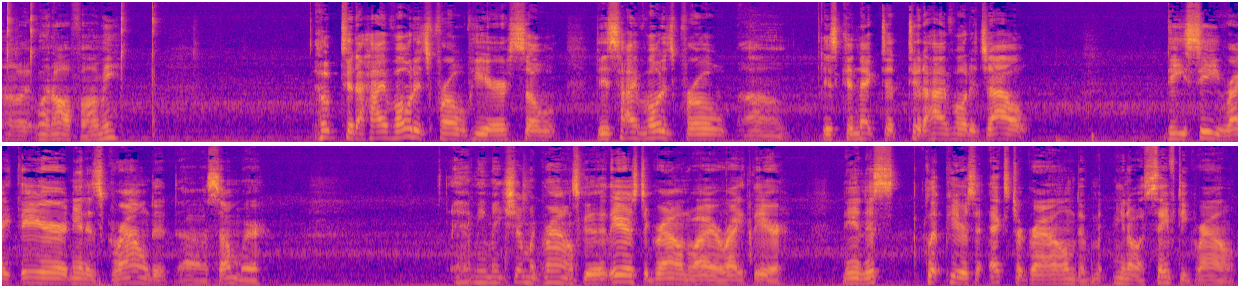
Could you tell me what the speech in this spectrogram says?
Uh, it went off on me. Hooked to the high voltage probe here. So this high voltage probe um, is connected to the high voltage out DC right there. And then it's grounded uh, somewhere. Let me make sure my ground's good. There's the ground wire right there. Then this clip here is an extra ground, you know, a safety ground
